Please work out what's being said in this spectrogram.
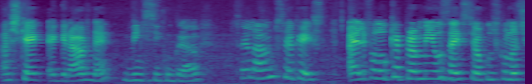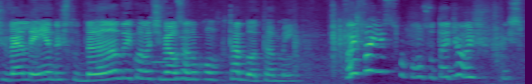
Acho que é, é graus, né? 25 graus. Sei lá, não sei o que é isso. Aí ele falou que é pra mim usar esse óculos quando eu estiver lendo, estudando e quando eu estiver usando o computador também. Foi só isso, a consulta de hoje. Fiz-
